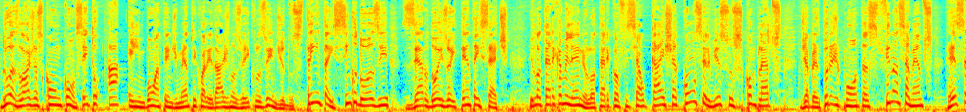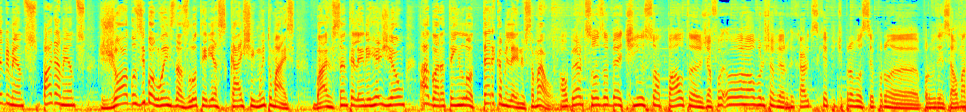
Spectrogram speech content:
Duas lojas com um conceito A em bom atendimento e qualidade nos veículos vendidos. 3512-0287. E Lotérica Milênio, Lotérica Oficial Caixa com serviços completos de abertura de contas, financiamentos, recebimentos, pagamentos, jogos e bolões das loterias Caixa e muito mais. Bairro Santa Helena e região, agora tem Lotérica Milênio, Samuel. Alberto Souza Betinho, sua pauta já foi. Ô, Álvaro Xavier, o Ricardo disse que ia pedir pra você uh, providenciar uma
